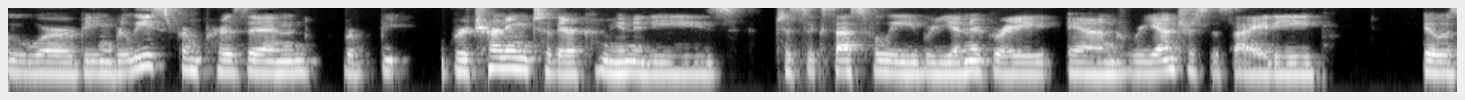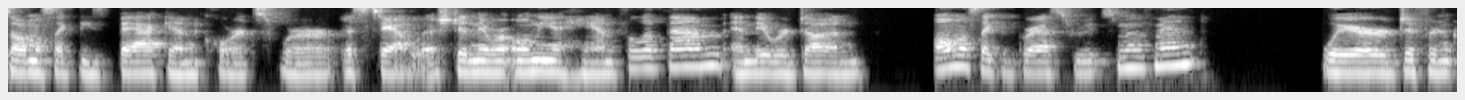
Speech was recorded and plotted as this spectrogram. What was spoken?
who were being released from prison, re- returning to their communities to successfully reintegrate and reenter society, it was almost like these back end courts were established. And there were only a handful of them, and they were done almost like a grassroots movement where different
